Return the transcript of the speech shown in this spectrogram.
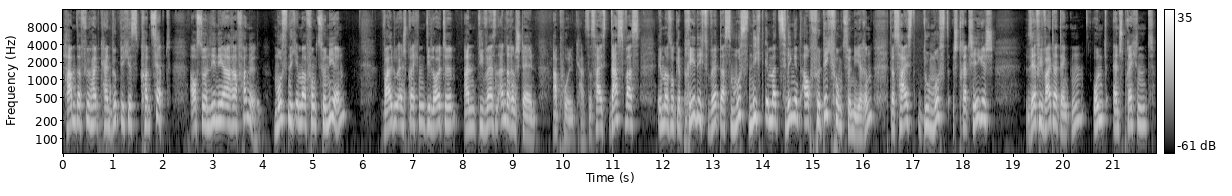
haben dafür halt kein wirkliches Konzept. Auch so ein linearer Funnel muss nicht immer funktionieren, weil du entsprechend die Leute an diversen anderen Stellen abholen kannst. Das heißt, das, was immer so gepredigt wird, das muss nicht immer zwingend auch für dich funktionieren. Das heißt, du musst strategisch sehr viel weiterdenken und entsprechend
